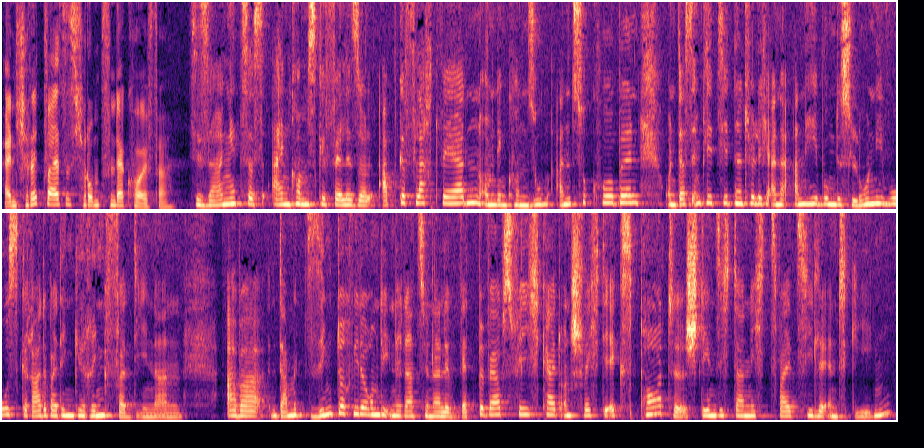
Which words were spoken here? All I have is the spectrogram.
ein schrittweises Schrumpfen der Käufer. Sie sagen jetzt, das Einkommensgefälle soll abgeflacht werden, um den Konsum anzukurbeln. Und das impliziert natürlich eine Anhebung des Lohnniveaus, gerade bei den Geringverdienern. Aber damit sinkt doch wiederum die internationale Wettbewerbsfähigkeit und schwächt die Exporte. Stehen sich da nicht zwei Ziele entgegen?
